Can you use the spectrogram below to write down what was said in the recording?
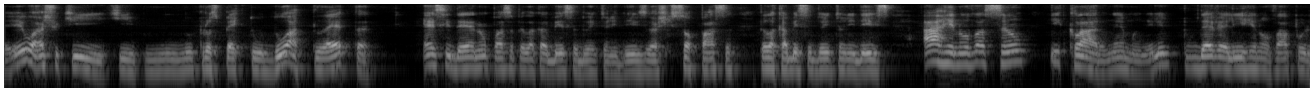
eu acho que, que no prospecto do atleta, essa ideia não passa pela cabeça do Anthony Davis. Eu acho que só passa pela cabeça do Anthony Davis a renovação. E claro, né, mano, ele deve ali renovar por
